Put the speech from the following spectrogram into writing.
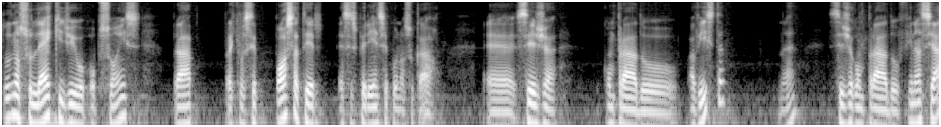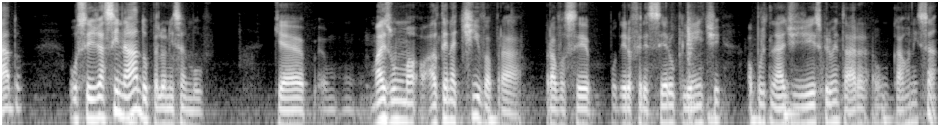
todo o nosso leque de opções para que você possa ter essa experiência com o nosso carro. É, seja comprado à vista, né? seja comprado financiado, ou seja assinado pelo Nissan Move, que é mais uma alternativa para você poder oferecer ao cliente a oportunidade de experimentar um carro Nissan.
